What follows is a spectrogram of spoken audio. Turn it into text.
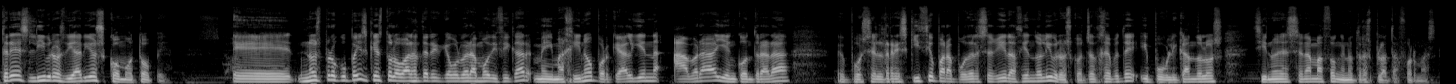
tres libros diarios como tope. Eh, no os preocupéis que esto lo van a tener que volver a modificar, me imagino, porque alguien habrá y encontrará eh, pues el resquicio para poder seguir haciendo libros con ChatGPT y publicándolos, si no es en Amazon, en otras plataformas.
